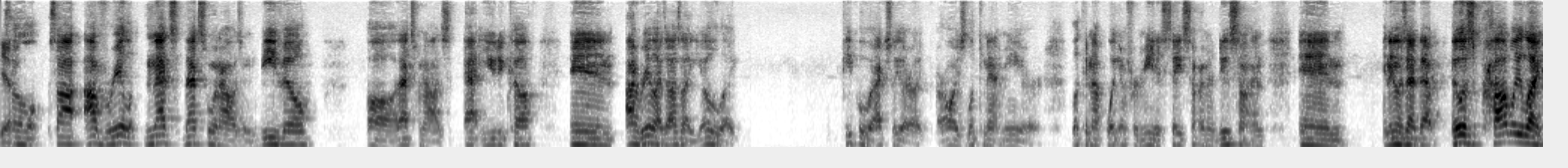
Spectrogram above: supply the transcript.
Yeah. So so I, I've real and that's that's when I was in Beeville. Uh, that's when I was at Utica, and I realized I was like, yo, like people actually are like are always looking at me or looking up, waiting for me to say something or do something, and and it was at that. It was probably like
